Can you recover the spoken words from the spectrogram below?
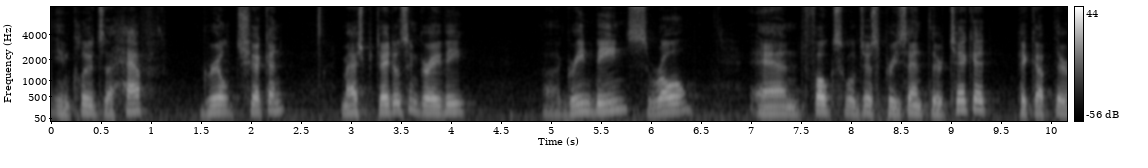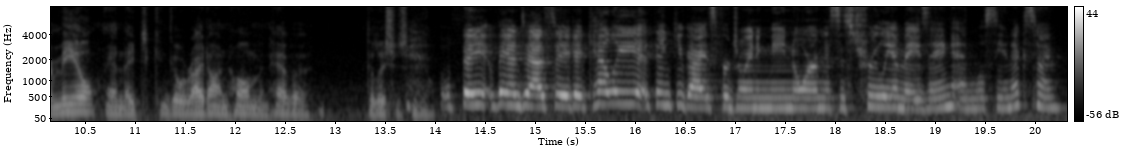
includes a half grilled chicken, mashed potatoes and gravy, uh, green beans, roll, and folks will just present their ticket, pick up their meal, and they can go right on home and have a delicious meal. Well, fantastic. Kelly, thank you guys for joining me. Norm, this is truly amazing, and we'll see you next time.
